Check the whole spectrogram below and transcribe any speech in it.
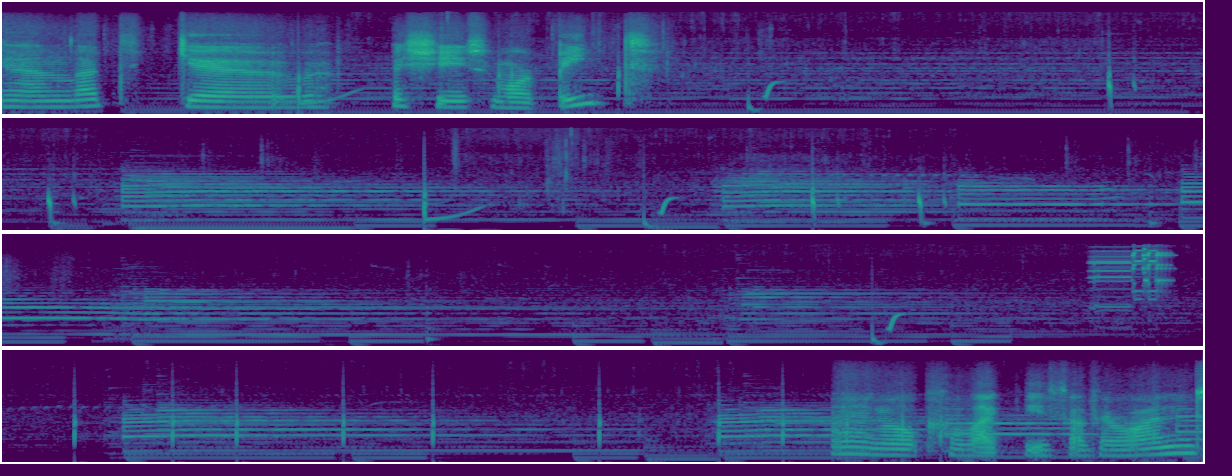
And let's give Fishy some more bait. Collect these other ones.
